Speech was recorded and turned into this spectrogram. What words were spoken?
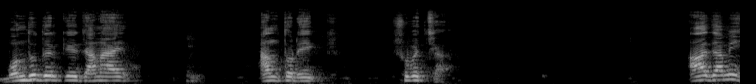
বন্ধুদেরকে জানাই আন্তরিক শুভেচ্ছা। আজ আমি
